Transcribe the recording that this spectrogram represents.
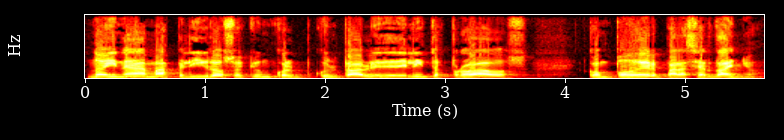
No hay nada más peligroso que un culpable de delitos probados con poder para hacer daño,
